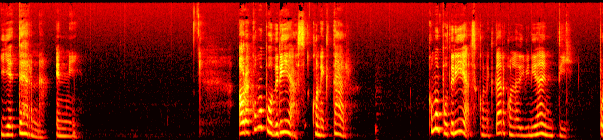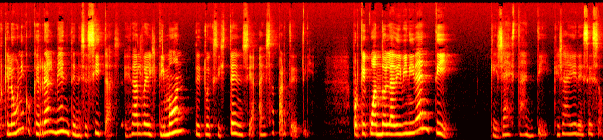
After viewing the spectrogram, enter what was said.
y eterna en mí. Ahora, ¿cómo podrías conectar? ¿Cómo podrías conectar con la divinidad en ti? Porque lo único que realmente necesitas es darle el timón de tu existencia a esa parte de ti. Porque cuando la divinidad en ti, que ya está en ti, que ya eres eso,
